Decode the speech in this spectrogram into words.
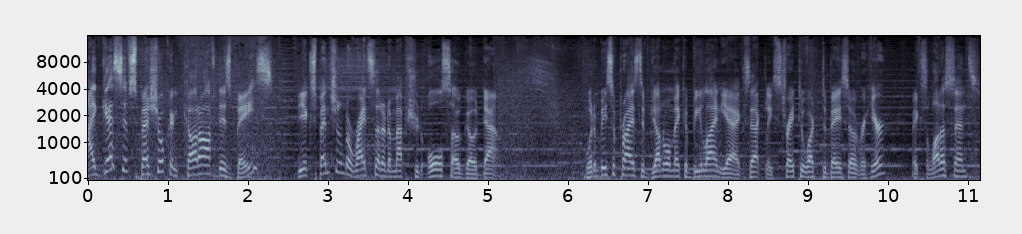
I guess if Special can cut off this base, the expansion on the right side of the map should also go down. Wouldn't be surprised if ByuN will make a beeline. Yeah, exactly. Straight towards the base over here. Makes a lot of sense.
